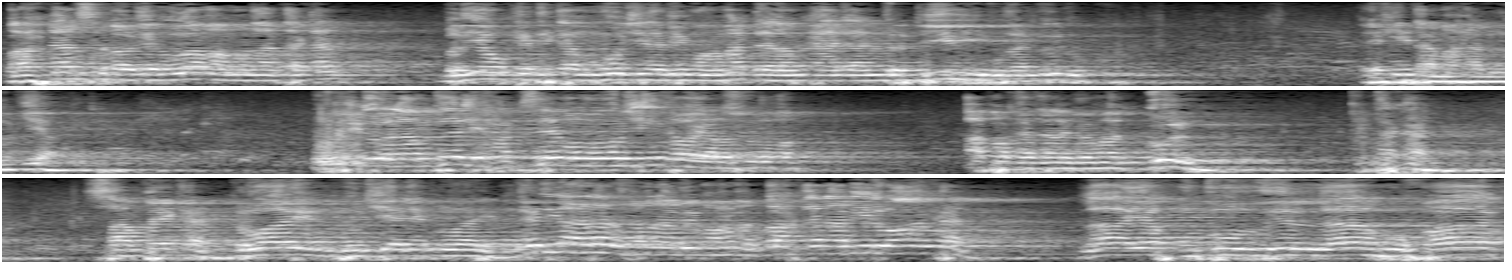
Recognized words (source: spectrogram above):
Bahkan sebagian ulama mengatakan beliau ketika memuji Nabi Muhammad dalam keadaan berdiri bukan duduk. Ya kita mahalul qiyam gitu. Uridu an amtadihak, saya mau memuji engkau ya Rasulullah. Apa kata Nabi Muhammad? Gul. Katakan. sampaikan, keluarin pujiannya keluarin. Enggak dilarang sama Nabi Muhammad. Bahkan Nabi doakan, la yaqtudhillahu fak.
